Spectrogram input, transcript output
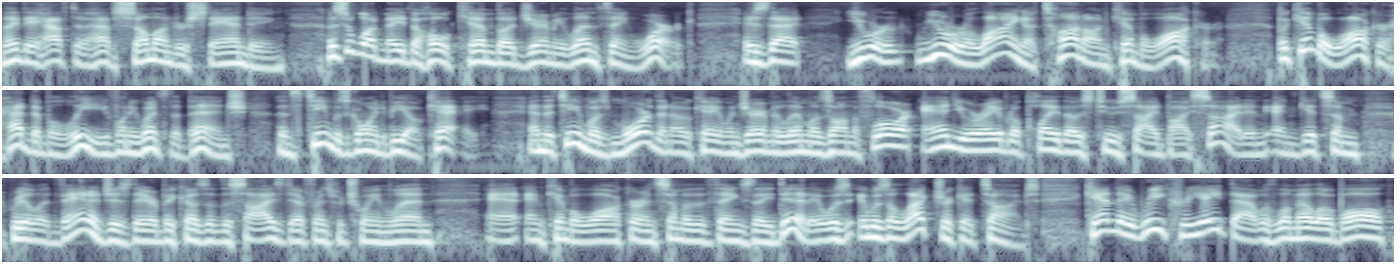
I think they have to have some understanding. This is what made the whole Kemba Jeremy Lin thing work is that you were you were relying a ton on Kemba Walker. But Kemba Walker had to believe when he went to the bench that the team was going to be okay. And the team was more than okay when Jeremy Lin was on the floor, and you were able to play those two side by side and, and get some real advantages there because of the size difference between Lin and, and Kemba Walker and some of the things they did. It was it was electric at times. Can they recreate that with LaMelo Ball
